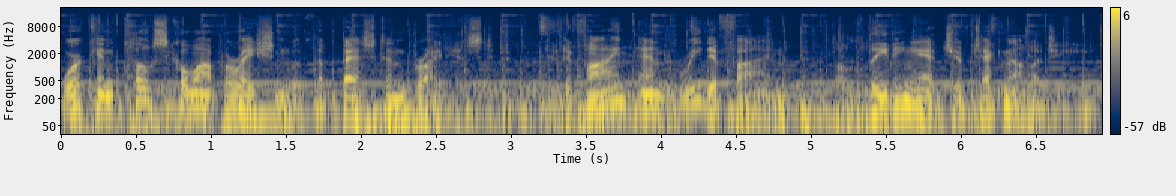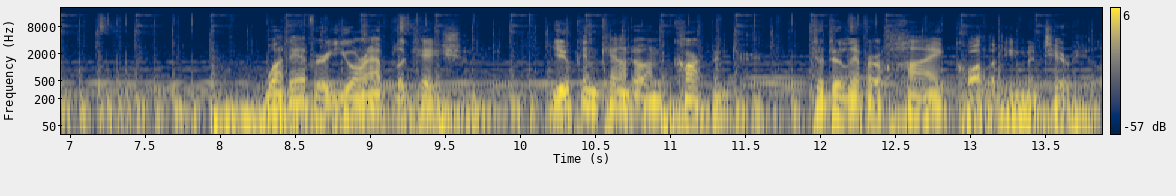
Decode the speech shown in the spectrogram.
work in close cooperation with the best and brightest to define and redefine the leading edge of technology. Whatever your application, you can count on Carpenter to deliver high quality materials.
